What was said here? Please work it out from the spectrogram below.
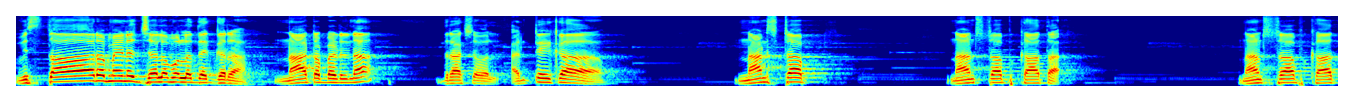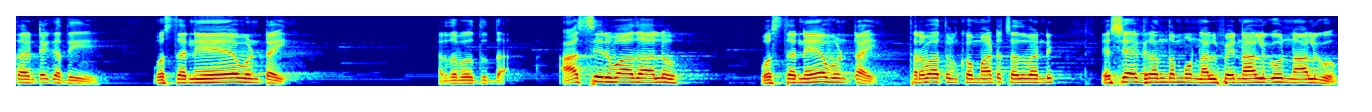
విస్తారమైన జలముల దగ్గర నాటబడిన ద్రాక్షవల్ అంటే ఇక నాన్ స్టాప్ నాన్ స్టాప్ ఖాతా. నాన్ స్టాప్ ఖాతా అంటే గది వస్తూనే ఉంటాయి. అర్థమవుతుందా? ఆశీర్వాదాలు వస్తూనే ఉంటాయి. తర్వాత ఇంకో మాట చదవండి. యశా గ్రంథము నలభై నాలుగు నాలుగు.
